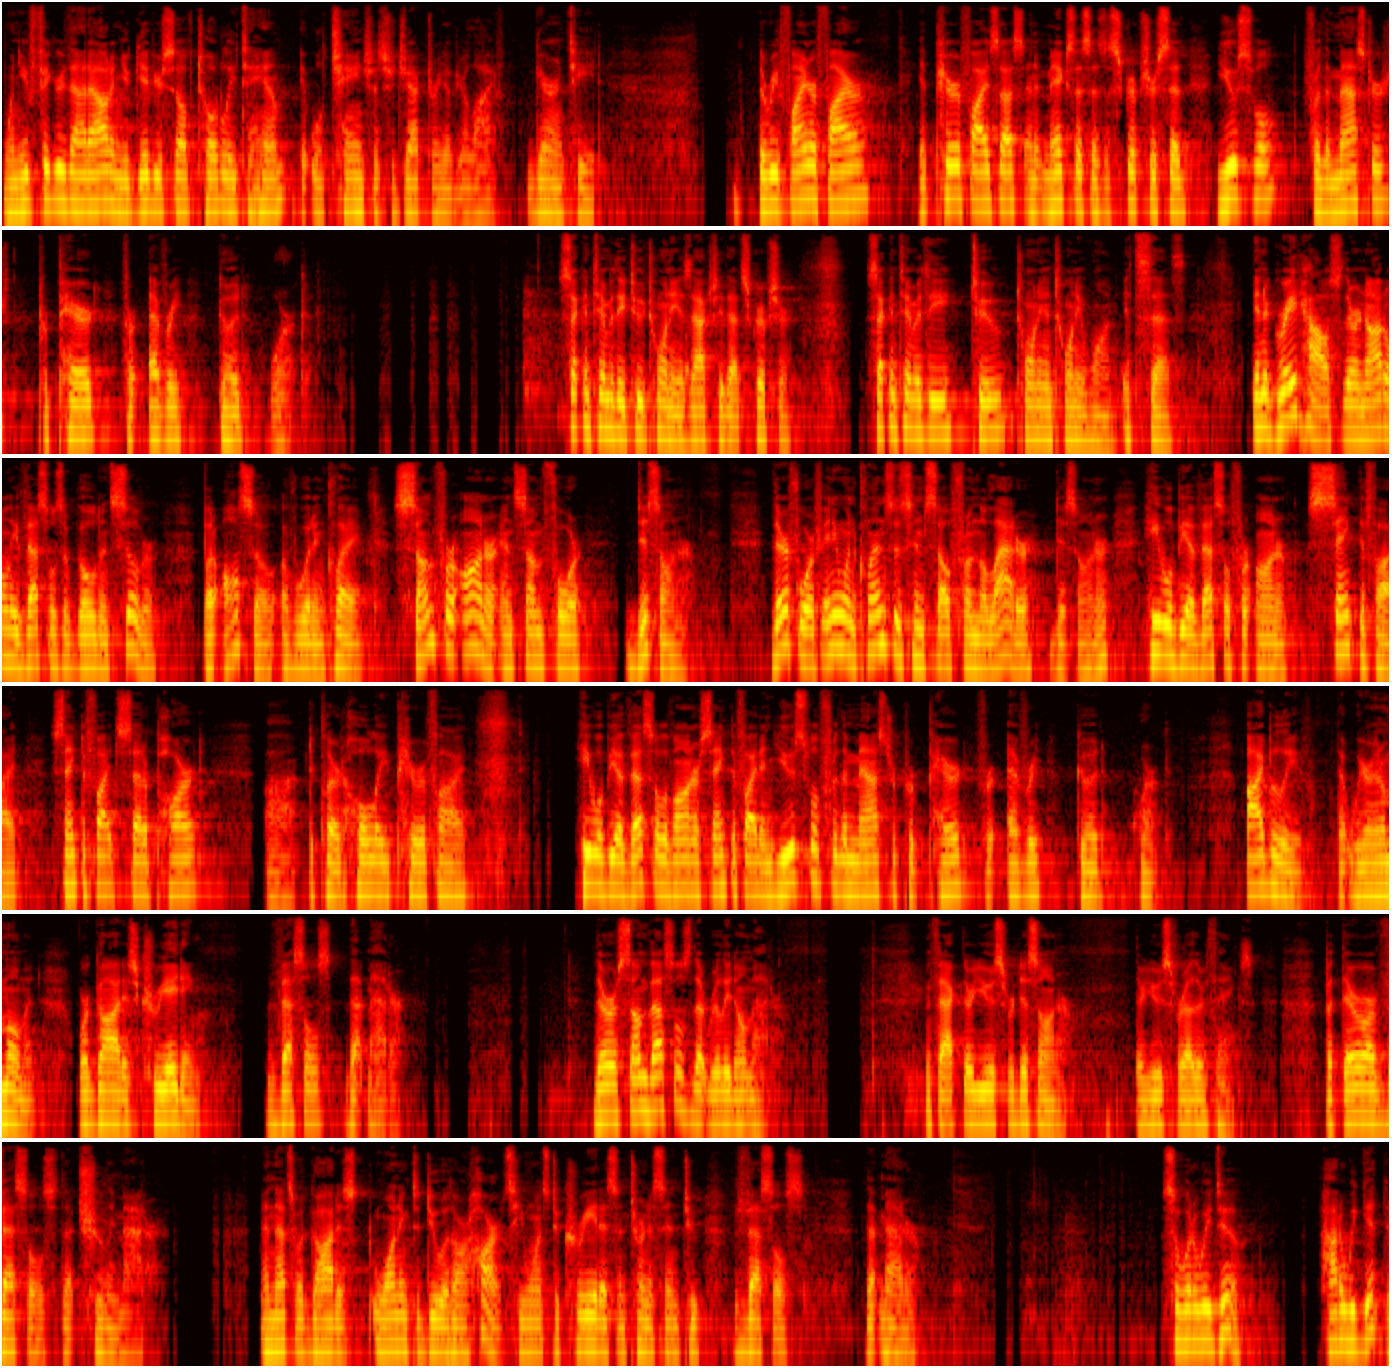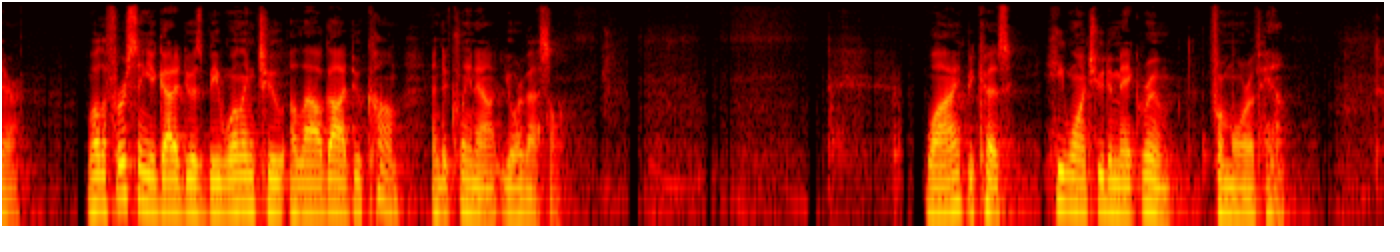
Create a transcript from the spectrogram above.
When you figure that out and you give yourself totally to Him, it will change the trajectory of your life, guaranteed. The refiner fire, it purifies us and it makes us, as the scripture said, useful for the masters, prepared for every good work. 2 Timothy 2:20 is actually that scripture. 2 Timothy 2:20 and 21. It says, "In a great house there are not only vessels of gold and silver, but also of wood and clay, some for honor and some for dishonor. Therefore, if anyone cleanses himself from the latter, dishonor, he will be a vessel for honor, sanctified, sanctified, set apart, uh, declared holy, purified. He will be a vessel of honor, sanctified, and useful for the master, prepared for every good work. I believe that we're in a moment where God is creating vessels that matter. There are some vessels that really don't matter. In fact, they're used for dishonor, they're used for other things. But there are vessels that truly matter. And that's what God is wanting to do with our hearts. He wants to create us and turn us into vessels that matter. So, what do we do? How do we get there? Well, the first thing you got to do is be willing to allow God to come and to clean out your vessel. Why? Because He wants you to make room for more of Him,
